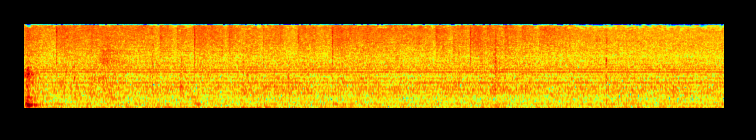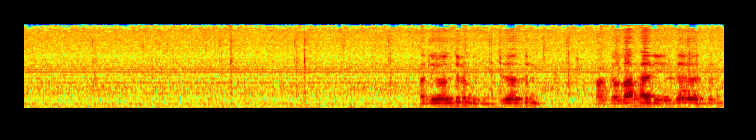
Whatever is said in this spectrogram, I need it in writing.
Hadi öldürün birbirinizi öldürün. Agalar her yerde öldürün.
